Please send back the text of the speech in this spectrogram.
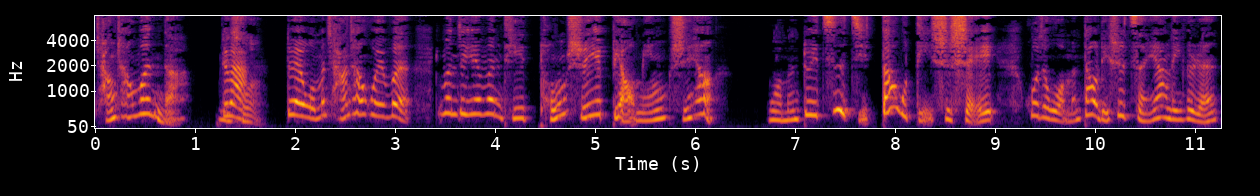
常常问的，对吧？对，我们常常会问问这些问题，同时也表明，实际上我们对自己到底是谁，或者我们到底是怎样的一个人，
